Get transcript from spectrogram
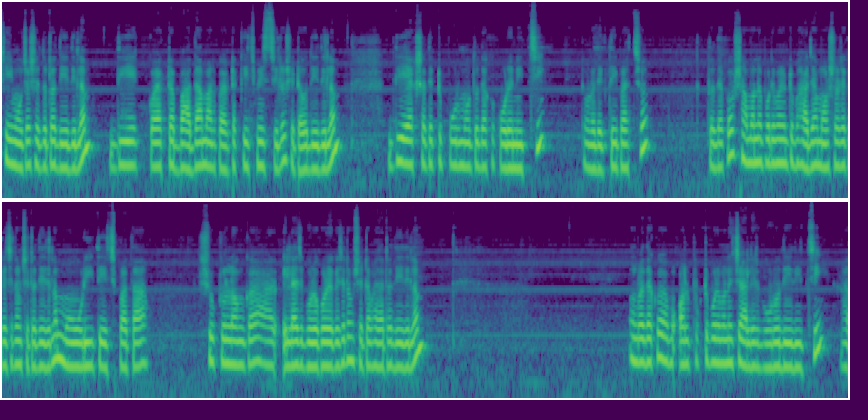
সেই মোচা সেদ্ধটা দিয়ে দিলাম। দিয়ে কয়েকটা বাদাম আর কয়েকটা কিচমিচ ছিল সেটাও দিয়ে দিলাম। দিয়ে একসাথে একটু পুর মতো দেখো করে নিচ্ছি, তোমরা দেখতেই পাচ্ছ। তো দেখো, সামান্য পরিমাণে একটু ভাজা মশলা রেখেছিলাম, সেটা দিয়ে দিলাম। মৌরি, তেজপাতা, শুকনো লঙ্কা আর এলাচ গুঁড়ো করে রেখেছিলাম, সেটা ভাজাটা দিয়ে দিলাম। আমরা দেখো, অল্প একটু পরিমাণে চালের গুঁড়ো দিয়ে দিচ্ছি, আর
